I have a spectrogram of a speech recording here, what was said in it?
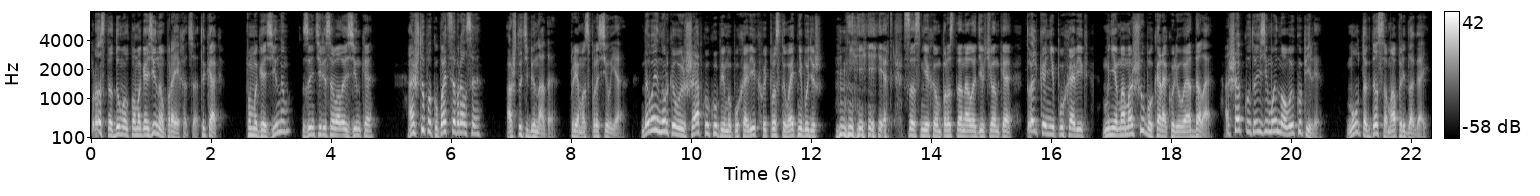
«Просто думал по магазинам проехаться. Ты как?» «По магазинам?» – заинтересовалась Зинка. «А что покупать собрался?» «А что тебе надо?» – прямо спросил я. Давай норковую шапку купим и пуховик, хоть простывать не будешь». «Нет», — со смехом простонала девчонка, — «только не пуховик. Мне мама шубу каракулевую отдала, а шапку той зимой новую купили». «Ну, тогда сама предлагай».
